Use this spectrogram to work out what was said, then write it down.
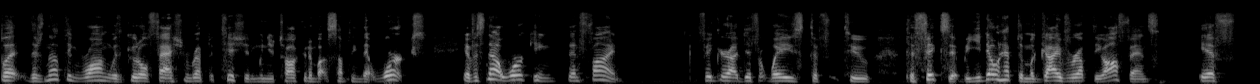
but there's nothing wrong with good old fashioned repetition when you're talking about something that works. If it's not working, then fine figure out different ways to to to fix it. But you don't have to MacGyver up the offense if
